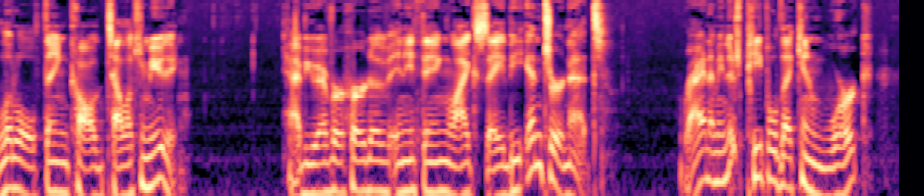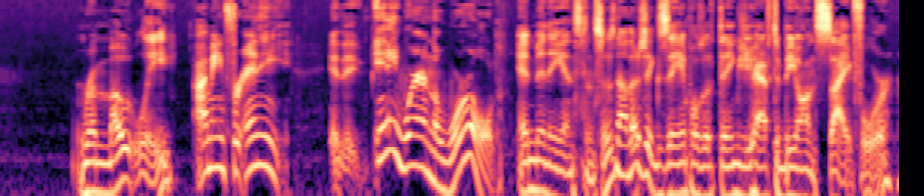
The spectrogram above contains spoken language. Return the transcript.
little thing called telecommuting? Have you ever heard of anything like, say, the internet? Right? I mean, there's people that can work remotely. I mean, for any anywhere in the world in many instances. Now, there's examples of things you have to be on site for,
